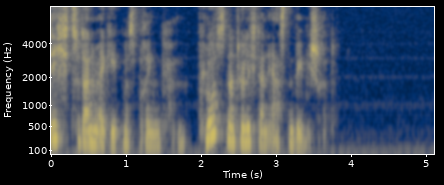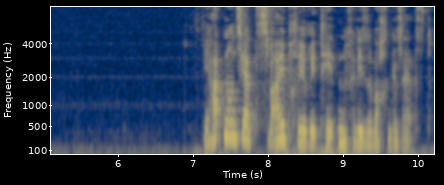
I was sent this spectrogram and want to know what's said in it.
dich zu deinem Ergebnis bringen können. Plus natürlich deinen ersten Babyschritt. Wir hatten uns ja zwei Prioritäten für diese Woche gesetzt.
